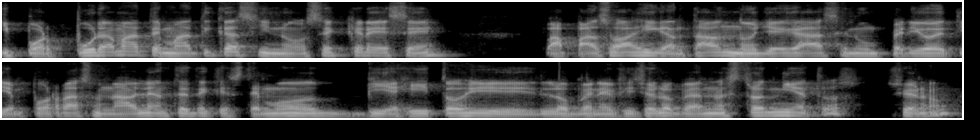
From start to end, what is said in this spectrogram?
y por pura matemática, si no se crece a pasos agigantados, no llegas en un periodo de tiempo razonable antes de que estemos viejitos y los beneficios los vean nuestros nietos, ¿sí o no?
